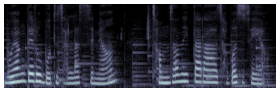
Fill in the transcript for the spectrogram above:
모양대로 모두 잘랐으면 점선을 따라 접어주세요.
